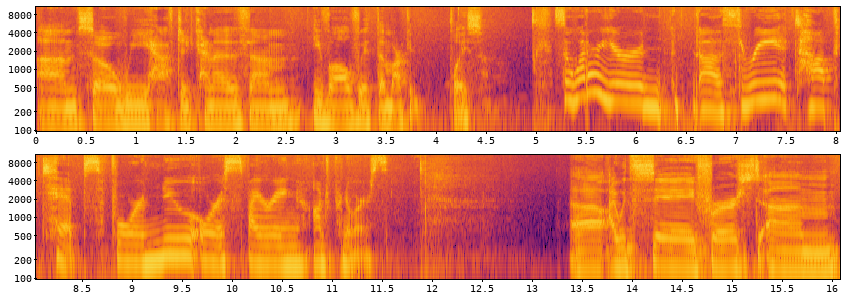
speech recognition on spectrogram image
Um, so we have to kind of um, evolve with the marketplace. So what are your uh, three top tips for new or aspiring entrepreneurs? Uh, i would say first um,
